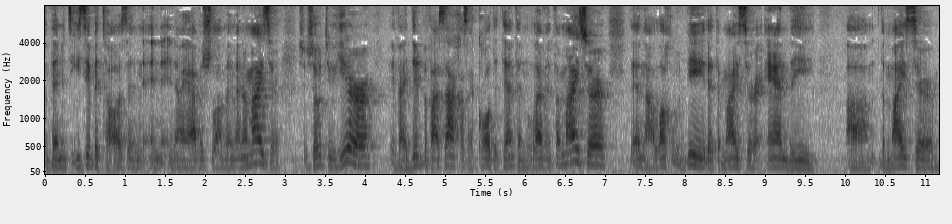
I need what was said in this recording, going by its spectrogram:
then it's easy betaz, and, and, and I have a shlamim and a meiser. So, so to here, if I did b'fasachas, I called the 10th and 11th a meiser, then the halacha would be that the meiser and the, um, the meiser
